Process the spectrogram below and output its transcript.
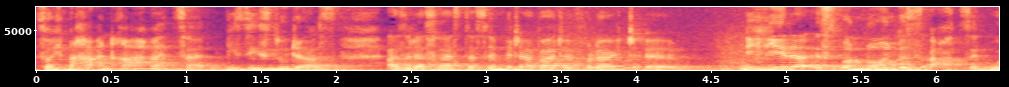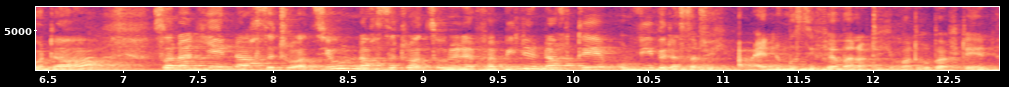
sondern ich mache andere Arbeitszeiten. Wie siehst mhm. du das? Also das heißt, dass der Mitarbeiter vielleicht, äh, nicht jeder ist von 9 bis 18 Uhr da, sondern je nach Situation, nach Situation in der Familie, nach dem und wie wir das natürlich, am Ende muss die Firma natürlich immer drüber stehen.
